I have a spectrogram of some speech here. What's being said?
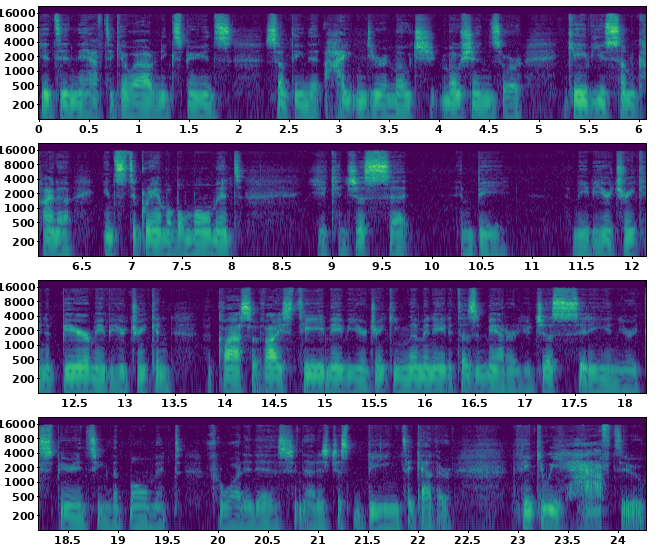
You didn't have to go out and experience something that heightened your emotions or gave you some kind of Instagrammable moment. You can just sit and be Maybe you're drinking a beer, maybe you're drinking a glass of iced tea, maybe you're drinking lemonade. It doesn't matter. You're just sitting and you're experiencing the moment for what it is, and that is just being together. I think we have to,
